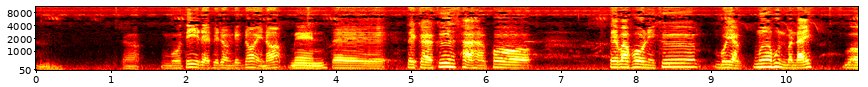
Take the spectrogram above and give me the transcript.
อืมก็โมตี้ได้พี่น้องเด็กน้อยเนาะแม่นแต่แต่ก็คือถ้าหากพ่อแต่ว่าพ่อนี่คือบ่อยากเมื่อพุ่นบันไดบ่อ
